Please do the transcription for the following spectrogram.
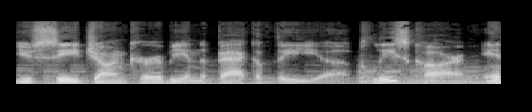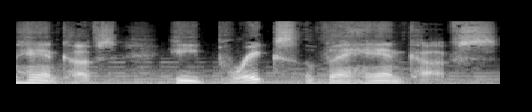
you see John Kirby in the back of the uh, police car in handcuffs. He breaks the handcuffs.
